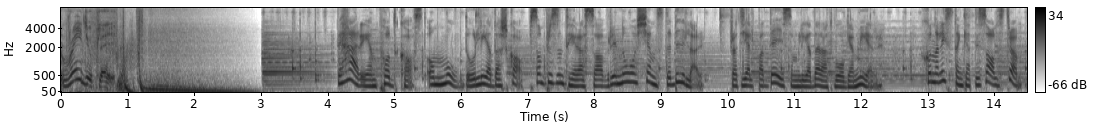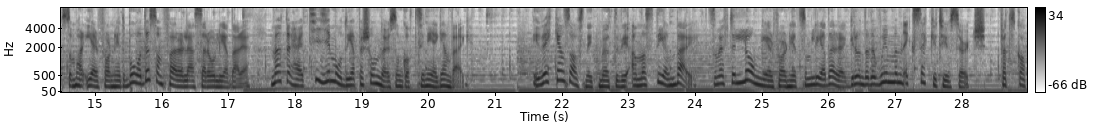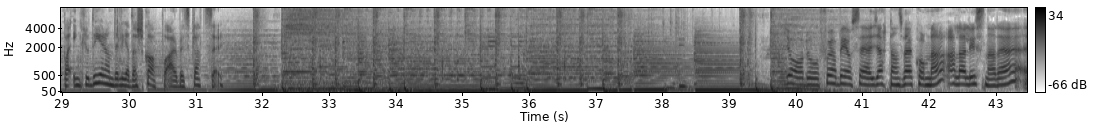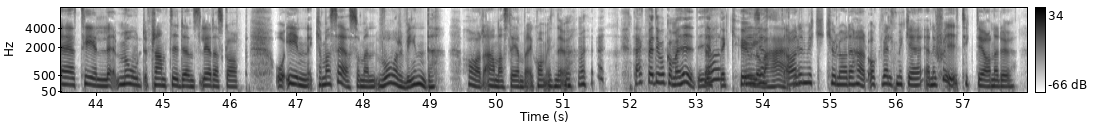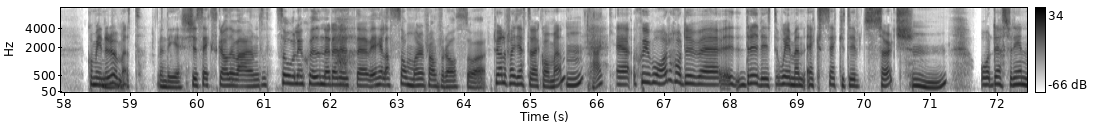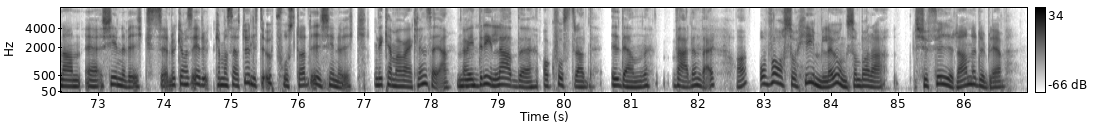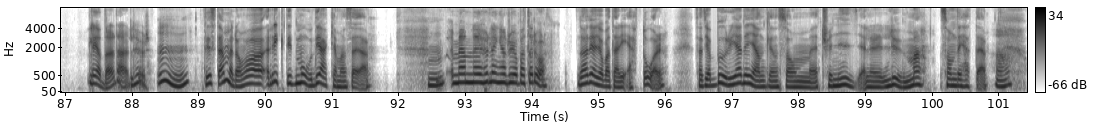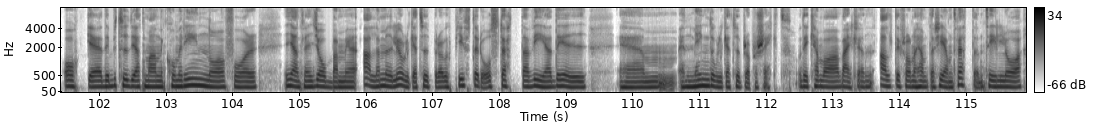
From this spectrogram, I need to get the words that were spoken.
Radioplay. Det här är en podcast om mod och ledarskap som presenteras av Renault Tjänstebilar för att hjälpa dig som ledare att våga mer. Journalisten Kattis Ahlström som har erfarenhet både som föreläsare och ledare, möter här tio modiga personer som gått sin egen väg. I veckans avsnitt möter vi Anna Stenberg som efter lång erfarenhet som ledare grundade Women Executive Search för att skapa inkluderande ledarskap på arbetsplatser. Ja, då får jag be att säga hjärtans välkomna alla lyssnare eh, till Mod, framtidens ledarskap. Och in kan man säga som en vårvind har Anna Stenberg kommit nu. Tack för att jag får komma hit. Det är Ja, jättekul det är att vara här. Ja, det är mycket kul att ha dig här och väldigt mycket energi tyckte jag när du kom in i Mm. rummet. Men det är 26 grader varmt, solen skiner där ute, vi har hela sommaren framför oss. Och... Du är i alla fall jättevälkommen. Mm, tack. Eh, sju år har du eh, drivit Women Executive Search. Mm. Och dessförinnan eh, Kinneviks. Du kan, man, du, kan man säga att du är lite uppfostrad i Kinnevik? Det kan man verkligen säga. Jag är drillad och fostrad i den världen där. Ja. Och var så himla ung som bara 24 när du blev ledare där, eller hur? Mm, det stämmer, de var riktigt modiga kan man säga. Men eh, hur länge har du jobbat där då? Då hade jag jobbat där i ett år. Så att jag började egentligen som trainee, eller LUMA som det hette. Ja. Och eh, det betyder att man kommer in och får egentligen jobba med alla möjliga olika typer av uppgifter då och stötta vd i ehm, en mängd olika typer av projekt. Och det kan vara verkligen allt ifrån att hämta kemtvätten till att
